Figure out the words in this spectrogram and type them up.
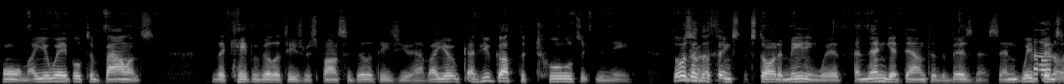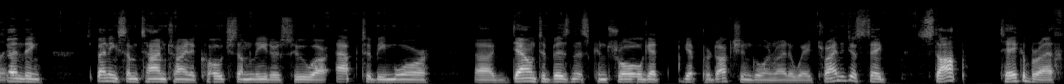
home? Are you able to balance the capabilities, responsibilities you have? Are you have you got the tools that you need? Those right. are the things to start a meeting with, and then get down to the business. And we've totally. been spending spending some time trying to coach some leaders who are apt to be more uh, down to business control, get get production going right away. Trying to just say stop, take a breath,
